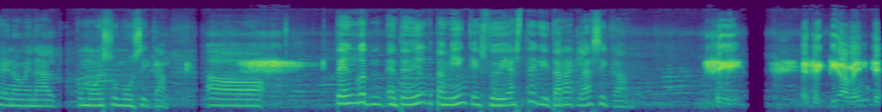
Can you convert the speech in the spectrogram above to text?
fenomenal como es su música. Ah, tengo entendido también que estudiaste guitarra clásica. Sí, efectivamente.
